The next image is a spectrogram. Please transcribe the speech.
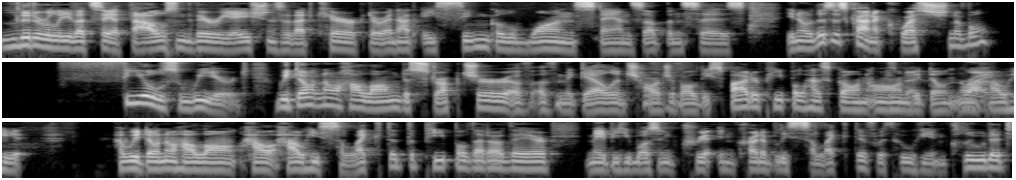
literally, let's say, a thousand variations of that character, and not a single one stands up and says, you know, this is kind of questionable. Feels weird. We don't know how long the structure of, of Miguel in charge of all these spider people has gone on. We don't know right. how he how we don't know how long how how he selected the people that are there. Maybe he was incre- incredibly selective with who he included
